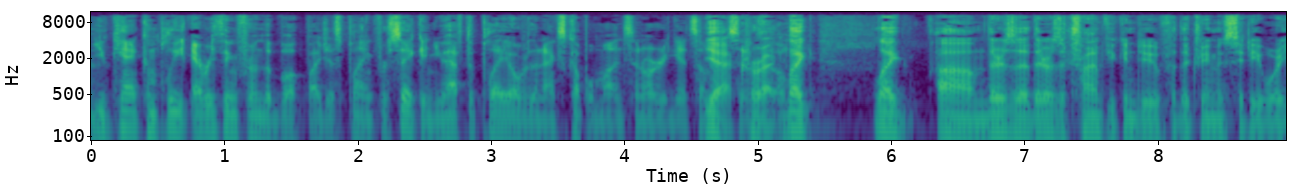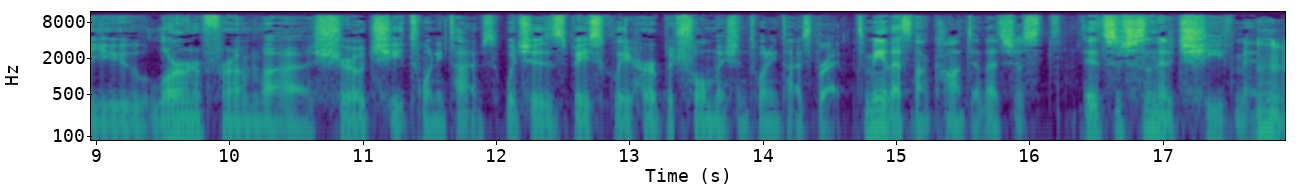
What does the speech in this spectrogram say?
you can't complete everything from the book by just playing Forsaken. You have to play over the next couple months in order to get some. Yeah, correct. Like like um, there's a there's a triumph you can do for the Dreaming City where you learn from uh, Shirochi twenty times, which is basically her patrol mission twenty times. Right. To me, that's not content. That's just it's just an achievement. Mm-hmm.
